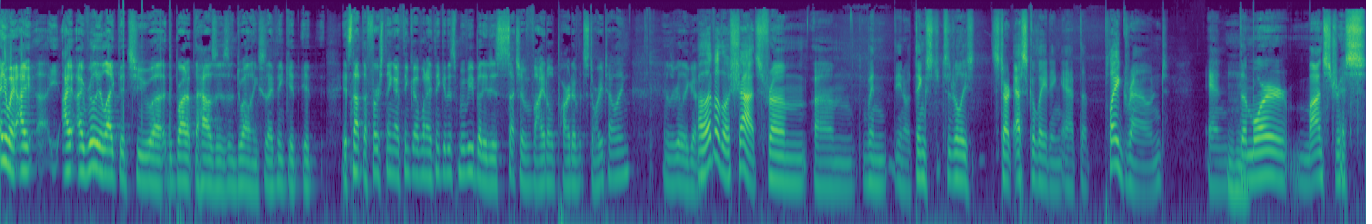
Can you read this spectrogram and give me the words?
anyway, I, I I really like that you uh, brought up the houses and dwellings because I think it it it's not the first thing I think of when I think of this movie, but it is such a vital part of its storytelling. It was really good. I love all those shots from um, when you know things to really start escalating at the playground, and Mm-hmm. the more monstrous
